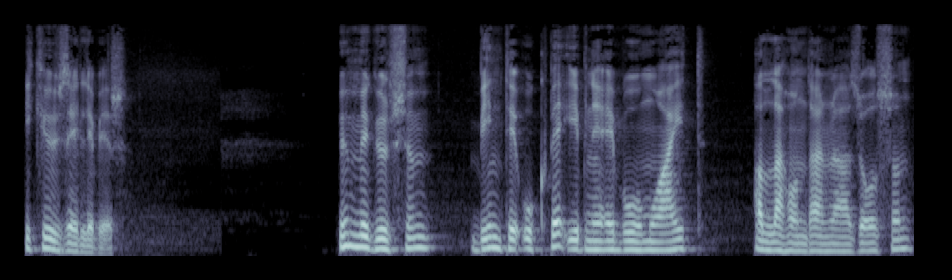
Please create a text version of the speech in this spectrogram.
251 Ümmü Gülsüm binti Ukbe İbni Ebu Muayt Allah ondan razı olsun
